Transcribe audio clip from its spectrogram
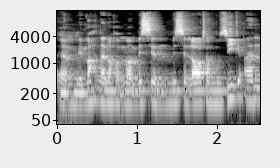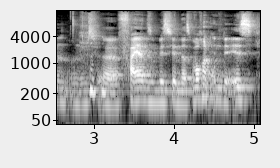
ähm, wir machen dann noch immer ein bisschen, ein bisschen lauter Musik an und äh, feiern so ein bisschen, das Wochenende ist.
